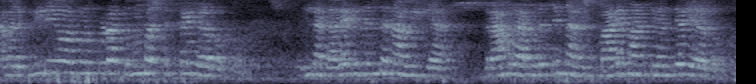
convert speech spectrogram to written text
ಆಮೇಲೆ ಪಿ ಡಿ ಒಗಳು ಕೂಡ ತುಂಬಾ ಸ್ಟ್ರಿಕ್ಟ್ ಹೇಳಬೇಕು. ಇಲ್ಲ, ನರೇಗದಿಂದ ನಾವೀಗ ಗ್ರಾಮದ ಅಭಿವೃದ್ಧಿ ನಾವು ಇಷ್ಟು ಮಾಡೇ ಮಾಡ್ತೀವಿ ಅಂತೇಳಿ ಹೇಳ್ಬೇಕು.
